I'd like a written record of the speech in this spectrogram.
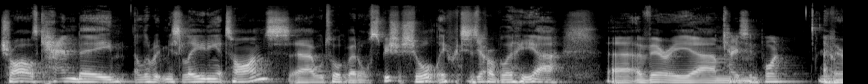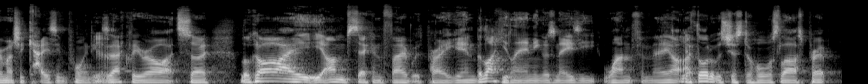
trials can be a little bit misleading at times. Uh, we'll talk about auspicious shortly, which is yep. probably uh, uh, a very um, case in point. Yep. Very much a case in point. Yep. Exactly right. So, look, I yeah, I'm second favourite with Pray Again, but Lucky Landing was an easy one for me. I. I thought it was just a horse last prep.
